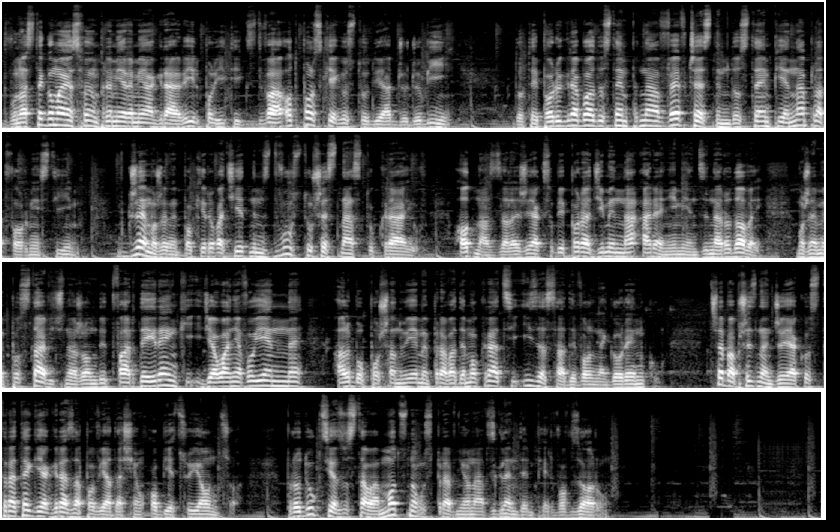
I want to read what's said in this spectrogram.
12 maja swoją premierę miała gra Real Politics 2 od polskiego studia Jujubee. Do tej pory gra była dostępna we wczesnym dostępie na platformie Steam. W grze możemy pokierować jednym z 216 krajów. Od nas zależy, jak sobie poradzimy na arenie międzynarodowej. Możemy postawić na rządy twardej ręki i działania wojenne, albo poszanujemy prawa demokracji i zasady wolnego rynku. Trzeba przyznać, że jako strategia gra zapowiada się obiecująco. Produkcja została mocno usprawniona względem pierwowzoru.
